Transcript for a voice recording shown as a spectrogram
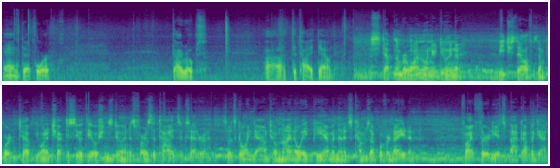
and uh, four guy ropes uh, to tie it down. Step number one when you're doing a beach stealth is an important tip. You want to check to see what the ocean's doing as far as the tides, etc. So it's going down till 9.08 p.m. and then it comes up overnight and 5.30 it's back up again.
